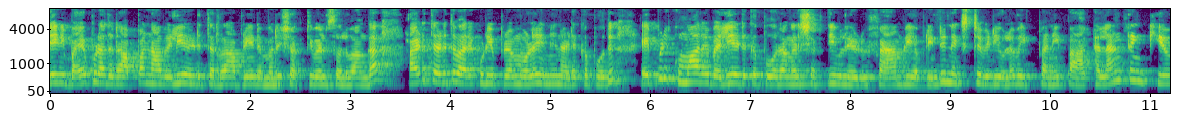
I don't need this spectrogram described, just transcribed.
டே நீ பயப்படாதடா. அப்பா நான் வெளியே எடுத்துடுறேன் அப்படின்ற மாதிரி சக்திவேல் சொல்லுவாங்க. அடுத்தடுத்து வரக்கூடிய பிரமோல என்ன நடக்க போகுது? எப்படி குமாரை வெளியே எடுக்க போகிறாங்க சக்திவேலோட ஃபேமிலி அப்படின்ட்டு நெக்ஸ்ட் வீடியோவில் வெயிட் பண்ணி பார்க்கலாம். Thank you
